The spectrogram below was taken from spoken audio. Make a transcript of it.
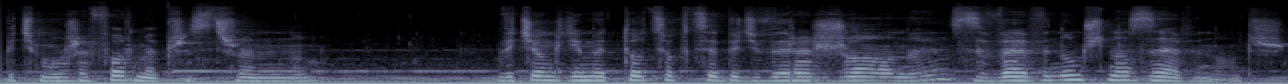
być może formę przestrzenną. Wyciągniemy to, co chce być wyrażone z wewnątrz na zewnątrz.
